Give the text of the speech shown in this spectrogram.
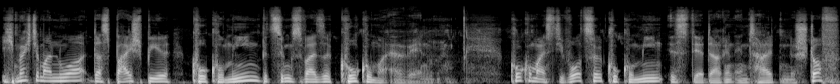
Ich möchte mal nur das Beispiel Kokomin bzw. Kurkuma erwähnen. Kurkuma ist die Wurzel, Kokomin ist der darin enthaltene Stoff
